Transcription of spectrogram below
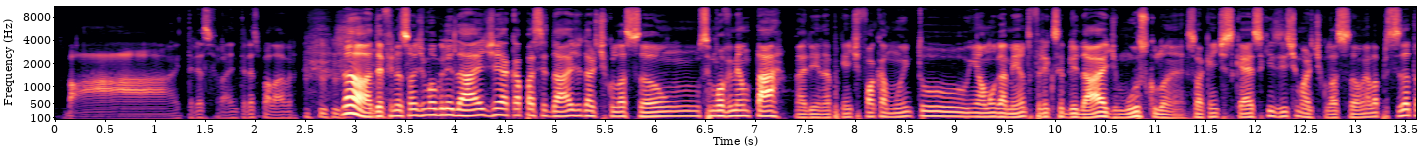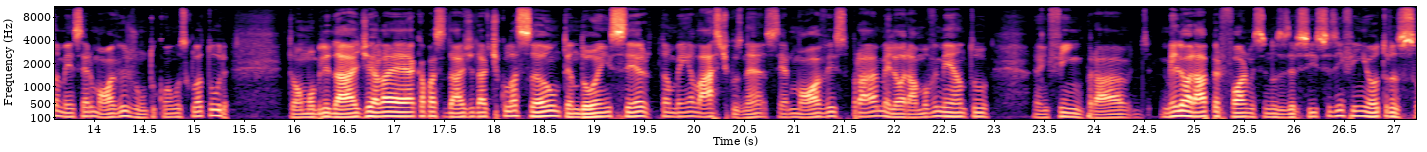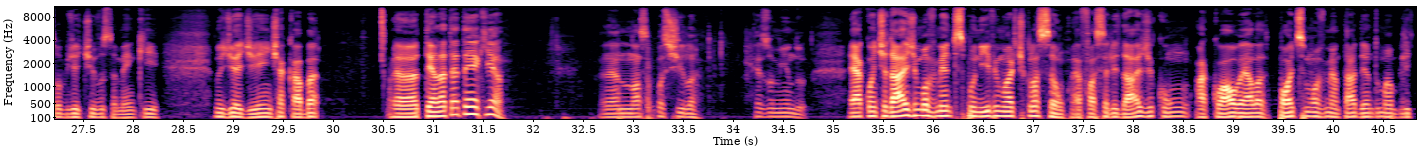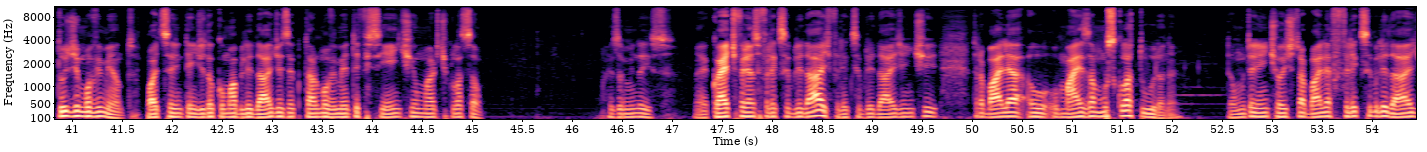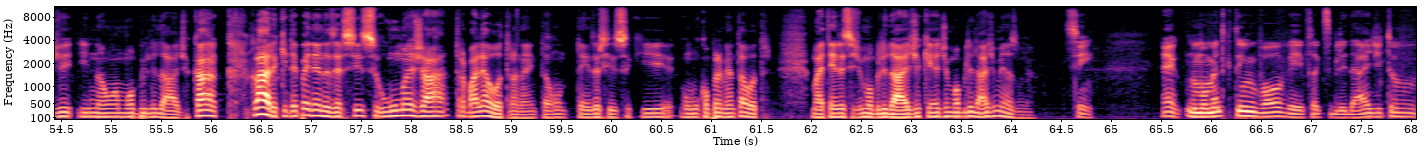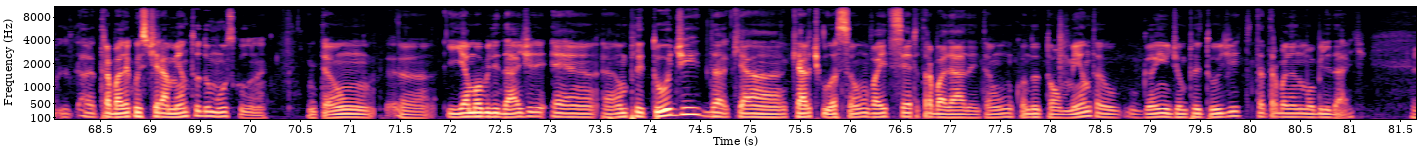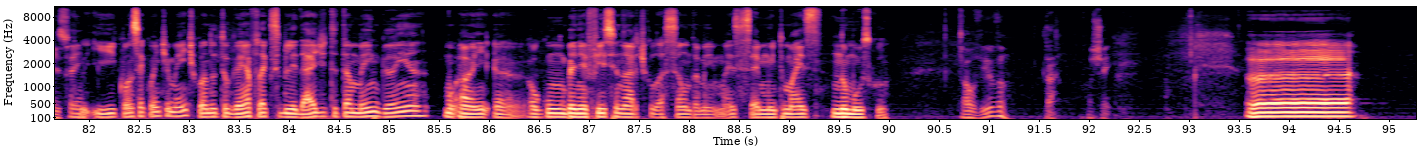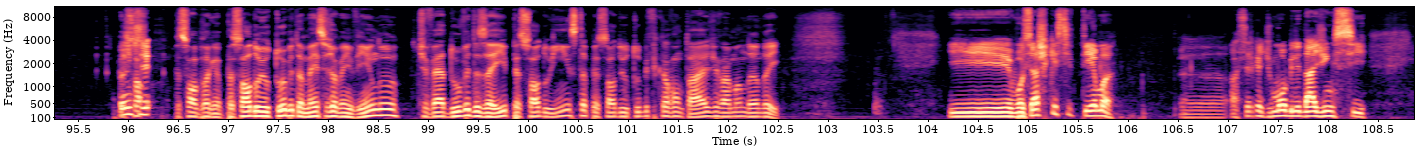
Bah, em três, em três palavras. Não, a definição de mobilidade é a capacidade da articulação se movimentar ali, né? Porque a gente foca muito em alongamento, flexibilidade, músculo, né? Só que a gente esquece que existe uma articulação, ela precisa também ser móvel junto com a musculatura. Então a mobilidade ela é a capacidade da articulação, tendões ser também elásticos, né? Ser móveis para melhorar movimento, enfim, para melhorar a performance nos exercícios, enfim, outros objetivos também que no dia a dia a gente acaba uh, tendo. Até tem aqui, ó, né, na nossa apostila, resumindo, é a quantidade de movimento disponível em uma articulação, é a facilidade com a qual ela pode se movimentar dentro de uma amplitude de movimento. Pode ser entendida como a habilidade de executar um movimento eficiente em uma articulação. Resumindo é isso. É, qual é a diferença de flexibilidade? Flexibilidade a gente trabalha o, o mais a musculatura, né? Então muita gente hoje trabalha flexibilidade e não a mobilidade. Claro que dependendo do exercício, uma já trabalha a outra, né? Então tem exercício que um complementa a outra. Mas tem exercício de mobilidade que é de mobilidade mesmo, né? Sim. É, no momento que tu envolve flexibilidade, tu uh, trabalha com estiramento do músculo, né? Então, uh, e a mobilidade é a amplitude da, que, a, que a articulação vai ser trabalhada. Então, quando tu aumenta o, o ganho de amplitude, tu está trabalhando mobilidade. Isso aí. E, consequentemente, quando tu ganha flexibilidade, tu também ganha uh, uh, algum benefício na articulação também, mas é muito mais no músculo. Ao vivo? Tá, achei. Uh... Pessoal, pessoal, pessoal, do YouTube também, seja bem-vindo. Se tiver dúvidas aí, pessoal do Insta, pessoal do YouTube, fica à vontade, vai mandando aí. E você acha que esse tema, uh, acerca de mobilidade em si,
